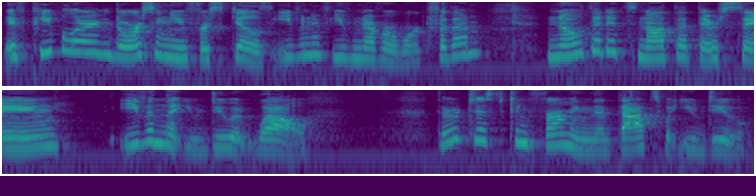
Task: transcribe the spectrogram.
if people are endorsing you for skills, even if you've never worked for them, know that it's not that they're saying even that you do it well. They're just confirming that that's what you do.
